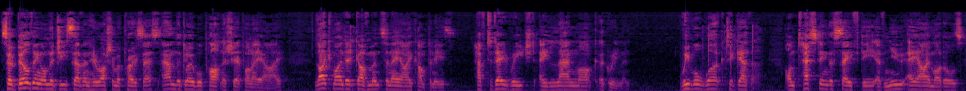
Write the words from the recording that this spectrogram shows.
So building on the G7 Hiroshima process and the global partnership on AI, like-minded governments and AI companies have today reached a landmark agreement. We will work together on testing the safety of new AI models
